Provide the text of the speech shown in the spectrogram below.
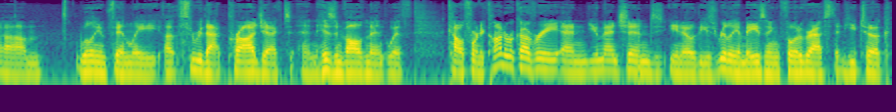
um, William Finley uh, through that project and his involvement with California condor recovery. And you mentioned, you know, these really amazing photographs that he took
